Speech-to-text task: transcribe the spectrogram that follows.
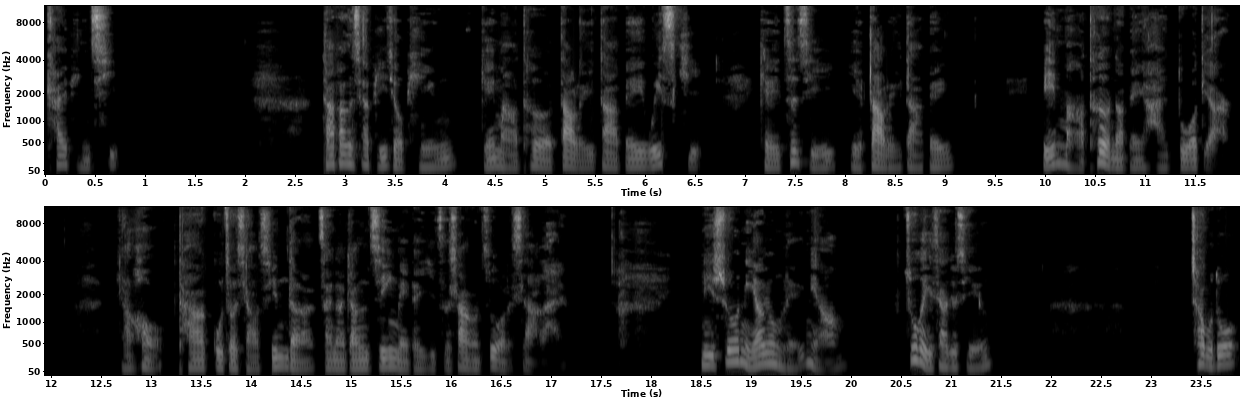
开瓶器。他放下啤酒瓶，给马特倒了一大杯 whisky，给自己也倒了一大杯，比马特那杯还多点儿。然后他故作小心的在那张精美的椅子上坐了下来。你说你要用雷鸟，坐一下就行。差不多，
